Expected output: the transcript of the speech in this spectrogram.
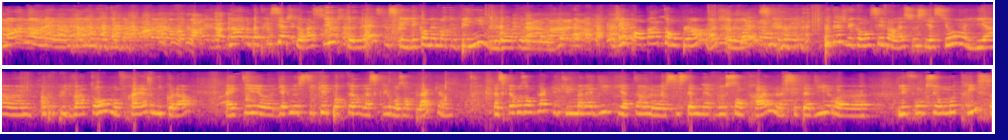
Non, non, mais. Non, non, Patricia, je te rassure, je te laisse parce qu'il est quand même un peu pénible. Donc, euh, je ne le prends pas à temps plein, hein, je te laisse. Par l'association. Il y a euh, un peu plus de 20 ans, mon frère Nicolas a été euh, diagnostiqué porteur de la sclérose en plaques. La sclérose en plaques est une maladie qui atteint le système nerveux central, c'est-à-dire euh, les fonctions motrices.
